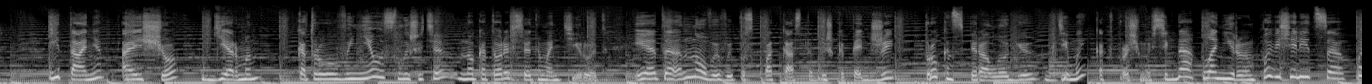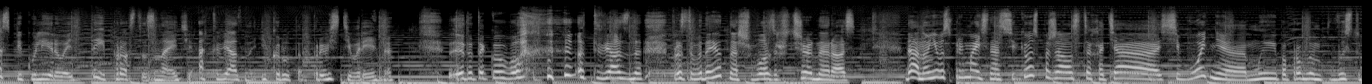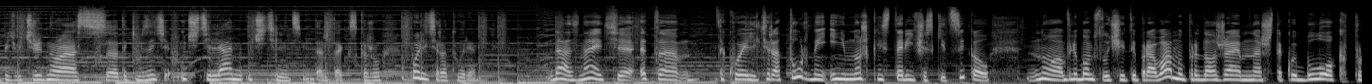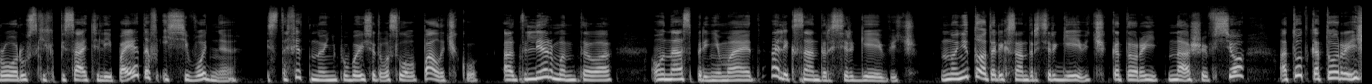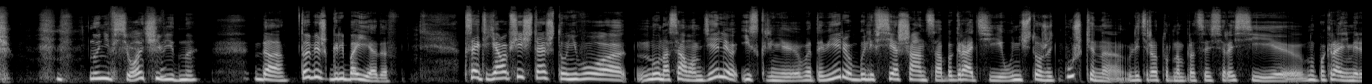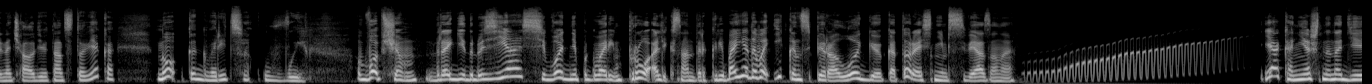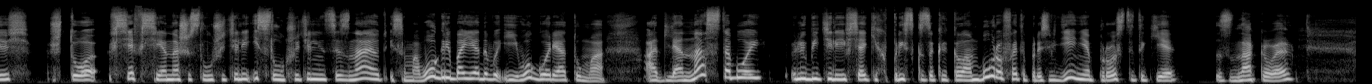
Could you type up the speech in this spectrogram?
и Таня, а еще Герман, которого вы не услышите, но который все это монтирует. И это новый выпуск подкаста «Вышка 5G» про конспирологию, где мы, как, впрочем, и всегда, планируем повеселиться, поспекулировать, да и просто, знаете, отвязно и круто провести время. Это такое было отвязно. Просто выдает наш возраст в очередной раз. Да, но не воспринимайте нас всерьез, пожалуйста, хотя сегодня мы попробуем выступить в очередной раз с такими, знаете, учителями, учительницами, даже так скажу, по литературе. Да, знаете, это такой литературный и немножко исторический цикл, но в любом случае ты права, мы продолжаем наш такой блок про русских писателей и поэтов, и сегодня эстафетную, не побоюсь этого слова, палочку от Лермонтова у нас принимает Александр Сергеевич. Но не тот Александр Сергеевич, который наше все, а тот, который, ну не все, очевидно. Да, то бишь Грибоедов. Кстати, я вообще считаю, что у него, ну, на самом деле, искренне в это верю, были все шансы обыграть и уничтожить Пушкина в литературном процессе России, ну, по крайней мере, начала XIX века. Но, как говорится, увы. В общем, дорогие друзья, сегодня поговорим про Александра Грибоедова и конспирологию, которая с ним связана. Я, конечно, надеюсь, что все-все наши слушатели и слушательницы знают и самого Грибоедова, и его «Горе от ума». А для нас с тобой, любителей всяких присказок и каламбуров, это произведение просто-таки знаковое.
